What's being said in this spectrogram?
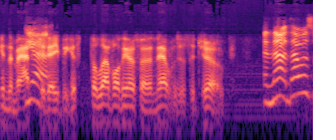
in the match yeah. today because the level on the other side of the net was just a joke." And that that was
